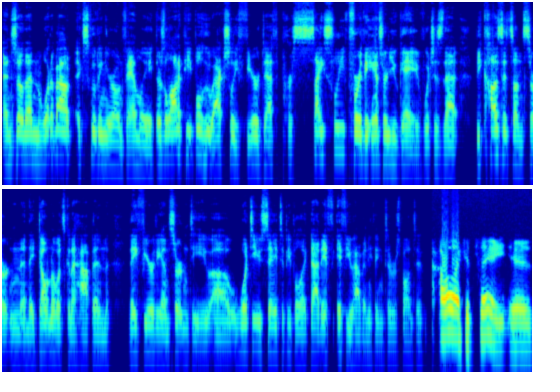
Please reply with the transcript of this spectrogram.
And so then what about excluding your own family? There's a lot of people who actually fear death precisely for the answer you gave, which is that because it's uncertain and they don't know what's going to happen, they fear the uncertainty. Uh, what do you say to people like that if, if you have anything to respond to? All I could say is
